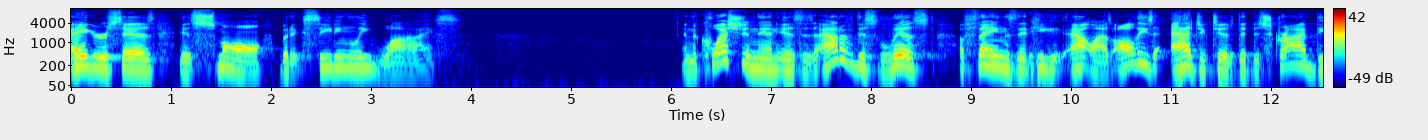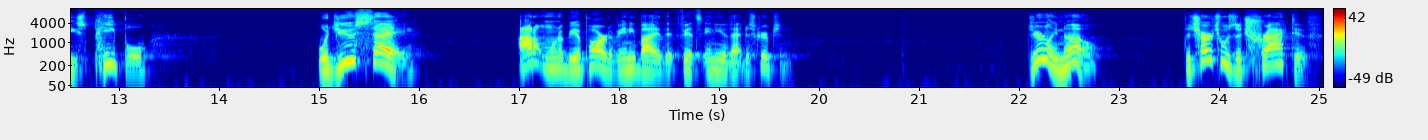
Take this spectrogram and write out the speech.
Agur says is small but exceedingly wise. And the question then is, is out of this list of things that he outlines, all these adjectives that describe these people, would you say, I don't want to be a part of anybody that fits any of that description? Generally, no. The church was attractive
